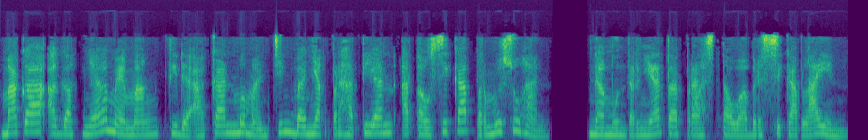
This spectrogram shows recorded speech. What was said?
maka agaknya memang tidak akan memancing banyak perhatian atau sikap permusuhan. Namun ternyata Prastawa bersikap lain.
